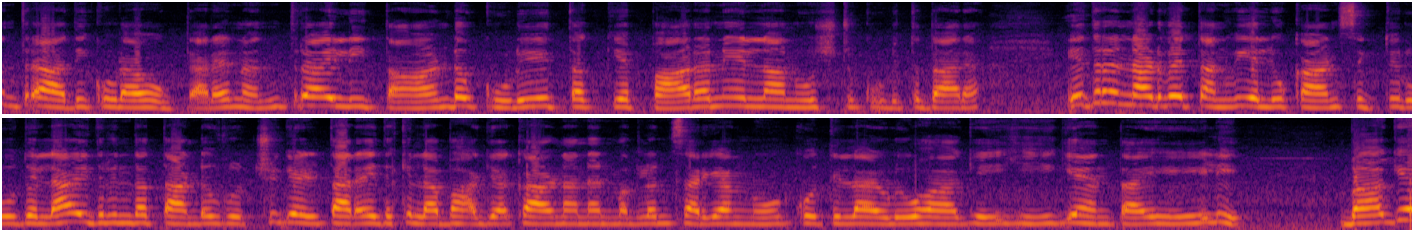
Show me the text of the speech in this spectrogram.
ನಂತರ ಆದಿ ಕೂಡ ಹೋಗ್ತಾರೆ. ನಂತರ ಇಲ್ಲಿ ತಾಂಡವ್ ಕುಡಿಯೋತಕ್ಕೆ ಪಾರನೇ ಇಲ್ಲ ಅನ್ನುವಷ್ಟು ಕುಡಿತಿದ್ದಾರೆ. ಇದರ ನಡುವೆ ತನ್ವಿ ಎಲ್ಲೂ ಕಾಣ್ ಇದರಿಂದ ತಾಂಡವ್ ರುಚಿಗೆ ಹೇಳ್ತಾರೆ, ಇದಕ್ಕೆಲ್ಲ ಭಾಗ್ಯ ಕಾರಣ. ನನ್ನ ಮಗಳನ್ನ ಸರಿಯಾಗಿ ನೋಡ್ಕೋತಿಲ್ಲ ಇವಳು ಹಾಗೆ ಹೀಗೆ ಅಂತ ಹೇಳಿ. ಭಾಗ್ಯ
